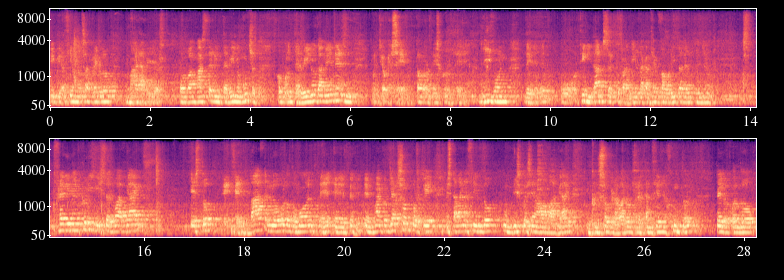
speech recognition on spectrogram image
y que hacía unos arreglos maravillosos. Paul Van Master intervino mucho, como intervino también en, pues yo qué sé, todos los discos de Livon de, o Teeny Dancer, que para mí es la canción favorita de Elton John. Freddie Mercury The Bad Guy esto, el Bad luego lo tomó el, el, el, Michael Jackson porque estaban haciendo un disco que se llamaba Bad Guy, incluso grabaron tres canciones juntos, pero cuando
